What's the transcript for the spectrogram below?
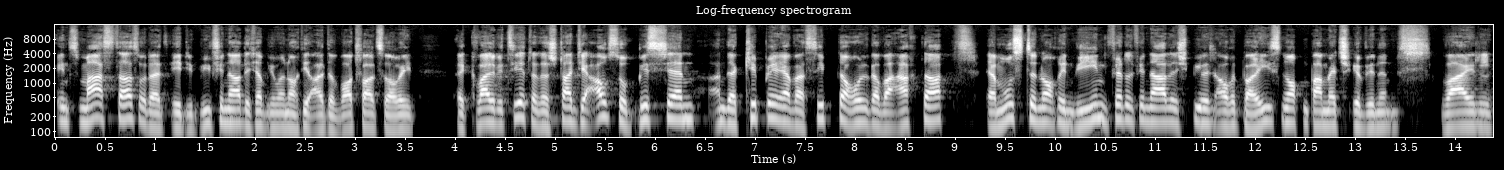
ins Masters oder ins ATP-Finale, ich habe immer noch die alte Wortwahl, sorry, äh, qualifiziert hat. Das stand ja auch so ein bisschen an der Kippe. Er war siebter, Holger war achter. Er musste noch in Wien Viertelfinale spielen, auch in Paris noch ein paar Matches gewinnen, weil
